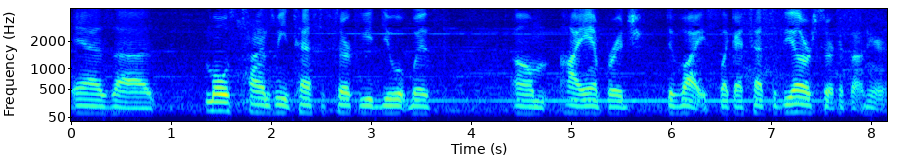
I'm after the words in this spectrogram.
as uh, most times when you test a circuit you do it with um, high amperage device like I tested the other circuits on here.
